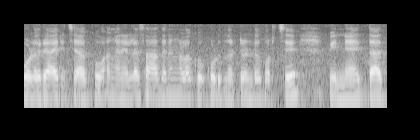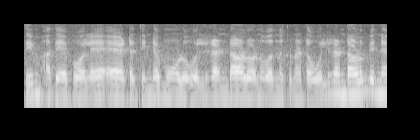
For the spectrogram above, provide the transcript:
ഓളൊരു അരിച്ചാക്കും അങ്ങനെയുള്ള സാധനങ്ങളൊക്കെ കൊടുന്നിട്ടുണ്ട് കുറച്ച്. പിന്നെ ഇത്താത്തിയും അതേപോലെ ഏട്ടത്തിന്റെ മോൾ ഒരു രണ്ടാളുമാണ് വന്നിക്കുന്നത് കേട്ടോ. ഒരു രണ്ടാളും പിന്നെ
